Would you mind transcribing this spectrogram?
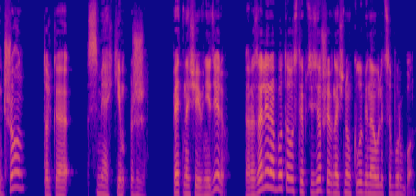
Джон, только с мягким «ж». Пять ночей в неделю Розали работала стриптизершей в ночном клубе на улице Бурбон.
